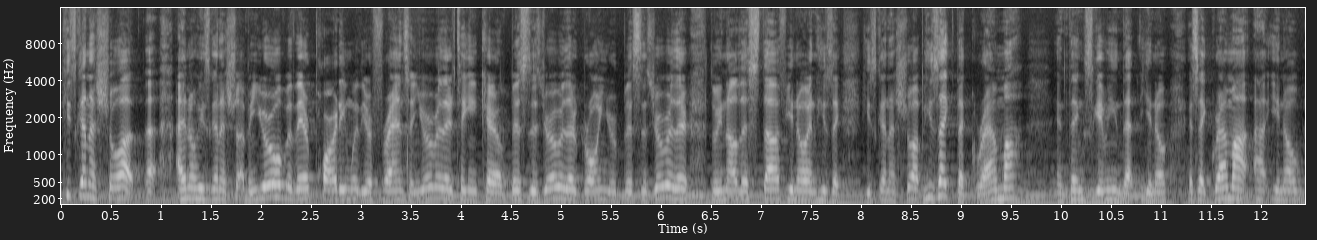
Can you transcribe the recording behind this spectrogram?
he's gonna show up. Uh, I know he's gonna show up. I mean, you're over there partying with your friends, and you're over there taking care of business. You're over there growing your business. You're over there doing all this stuff, you know. And he's like, he's gonna show up. He's like the grandma in Thanksgiving that you know. It's like, grandma, uh, you know,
